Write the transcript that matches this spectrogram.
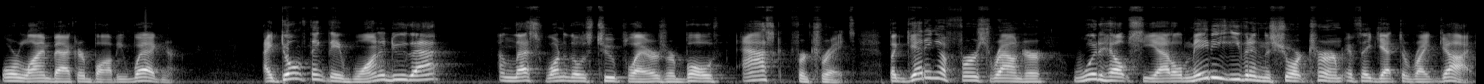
or linebacker Bobby Wagner. I don't think they want to do that unless one of those two players or both ask for trades. But getting a first rounder would help Seattle, maybe even in the short term if they get the right guy.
